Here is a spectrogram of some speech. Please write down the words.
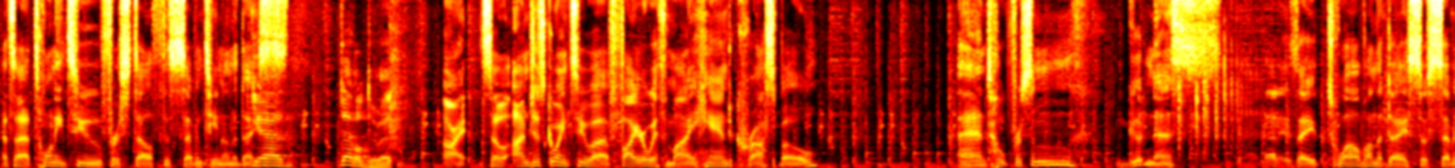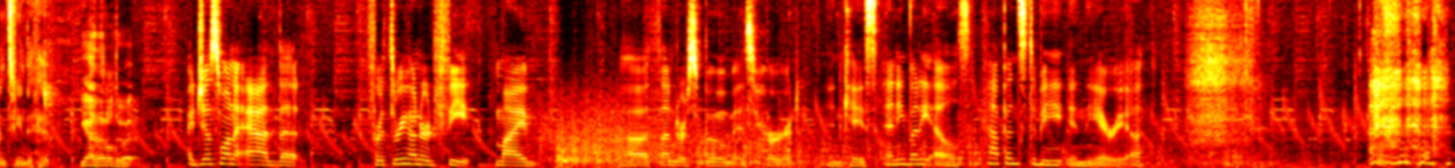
That's a 22 for stealth, the 17 on the dice. Yeah, that'll do it. All right. So I'm just going to uh, fire with my hand crossbow and hope for some goodness. That is a 12 on the dice, so 17 to hit. Yeah, that'll do it. I just want to add that for 300 feet, my uh, thunderous boom is heard in case anybody else happens to be in the area.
